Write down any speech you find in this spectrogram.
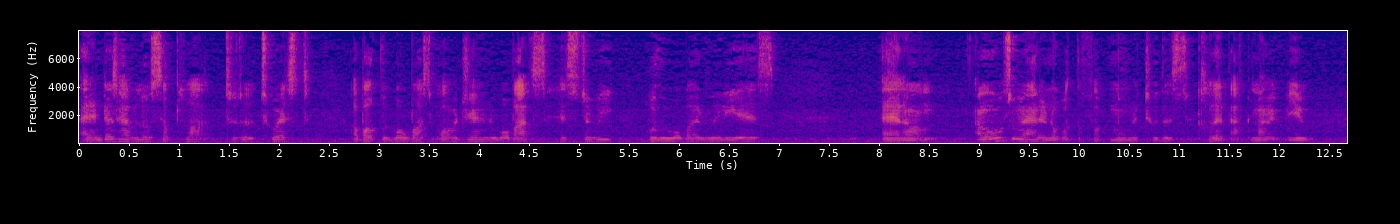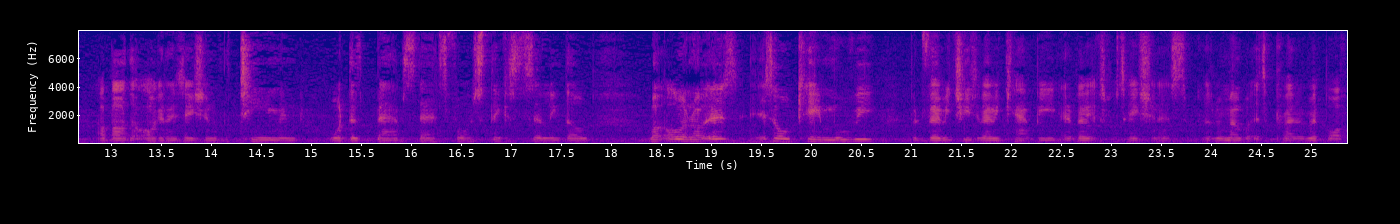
and it does have a little subplot to the twist about the robot's origin, the robot's history, who the robot really is. And um, I'm also gonna add in a what the fuck moment to this clip after my review about the organization of the team and what does BAM stands for. I just think it's silly though. But all in all, it's it's an okay movie but very cheesy, very campy, and very exploitationist. Because remember, it's a Predator ripoff.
